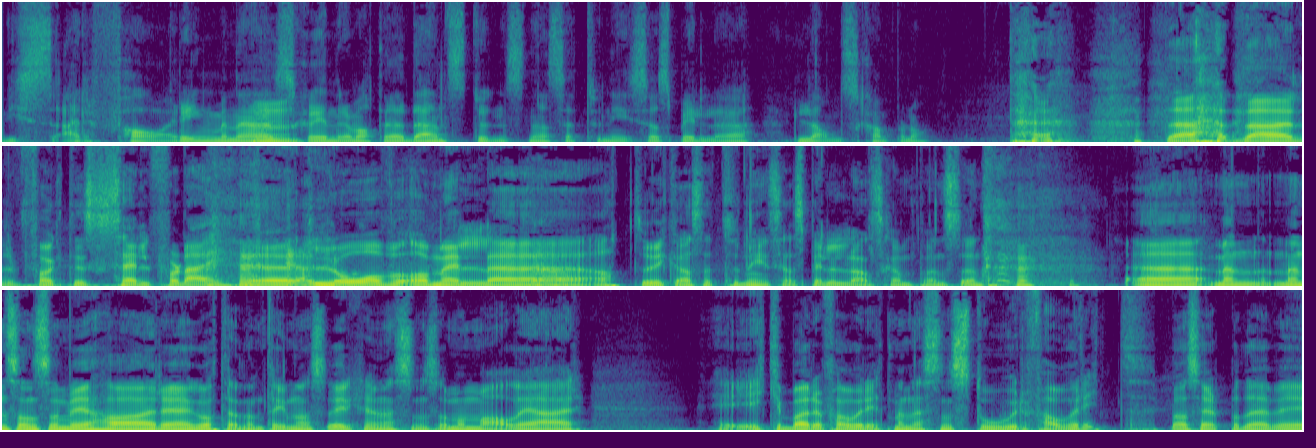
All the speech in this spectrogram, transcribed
viss erfaring. Men jeg mm. skal innrømme at det, det er en stund siden jeg har sett Tunisia spille landskamper nå. Det er, det er, faktisk selv for deg eh, lov å melde at du ikke har sett Tunisia spille landskamp på en stund. Eh, men, men, sånn som vi har gått gjennom ting nå, så virker det nesten som om Mali er ikke bare favoritt, men nesten stor favoritt, basert på det vi,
